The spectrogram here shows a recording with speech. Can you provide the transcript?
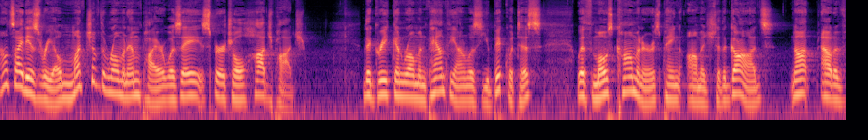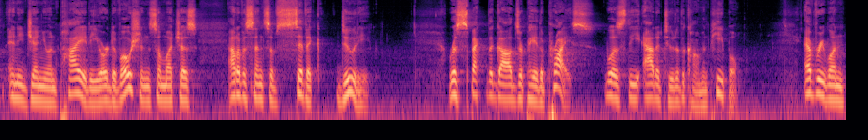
Outside Israel, much of the Roman Empire was a spiritual hodgepodge. The Greek and Roman pantheon was ubiquitous, with most commoners paying homage to the gods, not out of any genuine piety or devotion so much as out of a sense of civic duty. Respect the gods or pay the price was the attitude of the common people. Everyone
